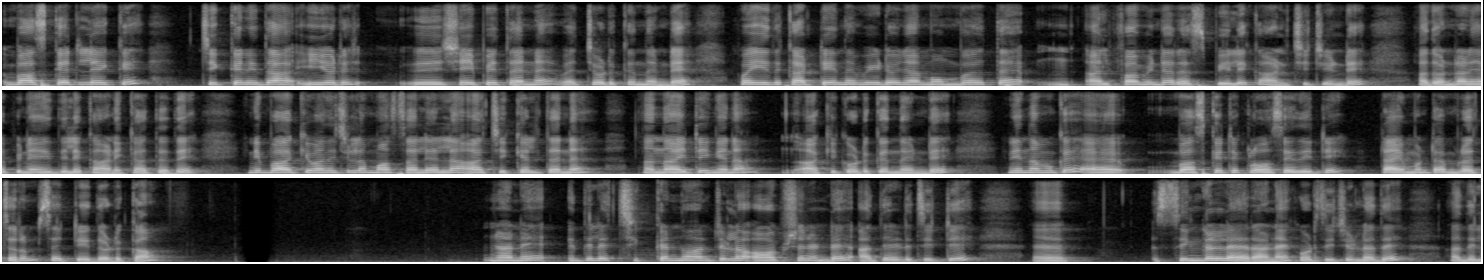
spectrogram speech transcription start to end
ബാസ്ക്കറ്റിലേക്ക് ചിക്കൻ ഇതാ ഈ ഒരു ഷേപ്പിൽ തന്നെ വെച്ച് കൊടുക്കുന്നുണ്ട് അപ്പോൾ ഇത് കട്ട് ചെയ്യുന്ന വീഡിയോ ഞാൻ മുമ്പത്തെ അൽഫാമിന്റെ റെസിപ്പിയിൽ കാണിച്ചിട്ടുണ്ട്. അതുകൊണ്ടാണ് ഞാൻ പിന്നെ ഇതിൽ കാണിക്കാത്തത്. ഇനി ബാക്കി വന്നിട്ടുള്ള മസാല എല്ലാം ആ ചിക്കനിൽ തന്നെ നന്നായിട്ട് ഇങ്ങനെ ആക്കി കൊടുക്കുന്നുണ്ട്. ഇനി നമുക്ക് ബാസ്ക്കറ്റ് ക്ലോസ് ചെയ്തിട്ട് ടൈമും ടെമ്പറേച്ചറും സെറ്റ് ചെയ്തെടുക്കാം. ഞാൻ ഇതിൽ ചിക്കൻ എന്ന് പറഞ്ഞിട്ടുള്ള ഓപ്ഷൻ ഉണ്ട്. അത് എടുത്തിട്ട് സിംഗിൾ ലെയറാണ് കൊടുത്തിട്ടുള്ളത്. അതിൽ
